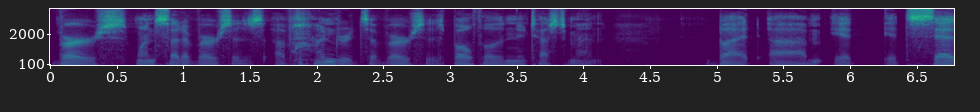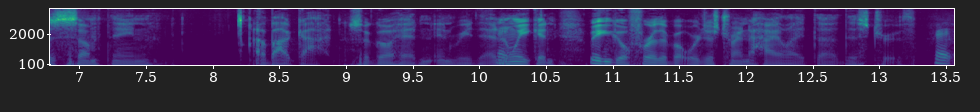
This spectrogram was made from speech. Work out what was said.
verse, one set of verses of hundreds of verses, both of the New Testament. But um, it it says something about God. So go ahead and, and read that, and we can we can go further, but we're just trying to highlight the, this truth. Right.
